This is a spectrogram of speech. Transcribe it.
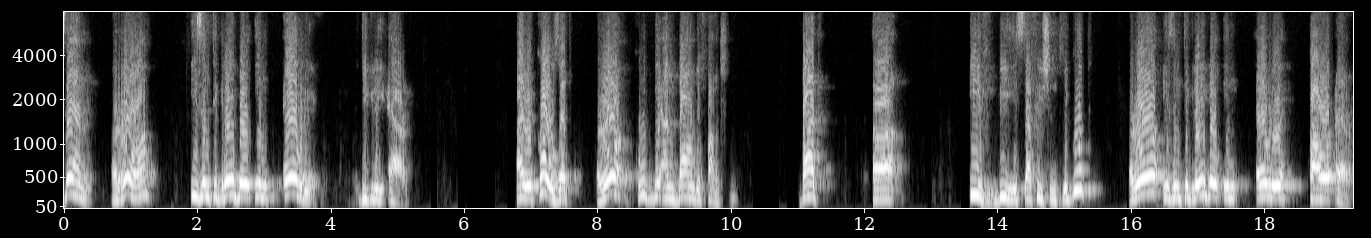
then rho is integrable in every degree R. I recall that rho could be unbounded function, but uh, if B is sufficiently good, rho is integrable in every power R.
